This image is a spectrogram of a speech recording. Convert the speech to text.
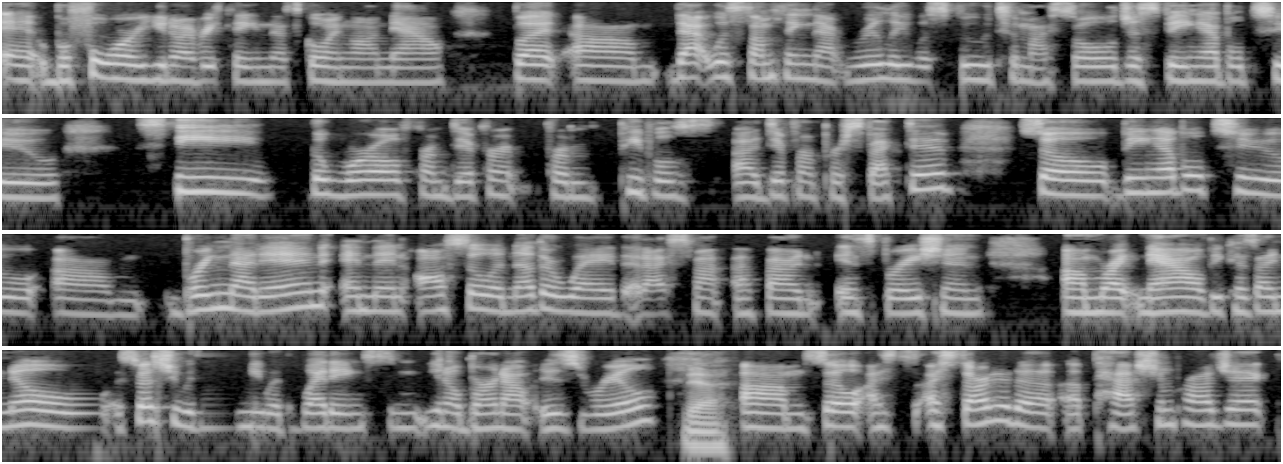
uh, before you know everything that's going on now. But um, that was something that really was food to my soul. Just being able to see the world from different from people's uh, different perspective. So being able to um, bring that in and then also another way that i, sp- I found inspiration um, right now because i know especially with me with weddings you know burnout is real. Yeah. Um, so I, I started a, a, passion project.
